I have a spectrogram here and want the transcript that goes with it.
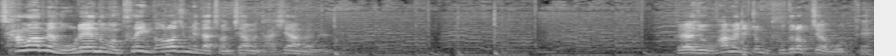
창화면 오래 해놓으면 프레임 떨어집니다. 전체 화면 다시 하면은. 그래가지고 화면이 좀 부드럽지가 못해.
